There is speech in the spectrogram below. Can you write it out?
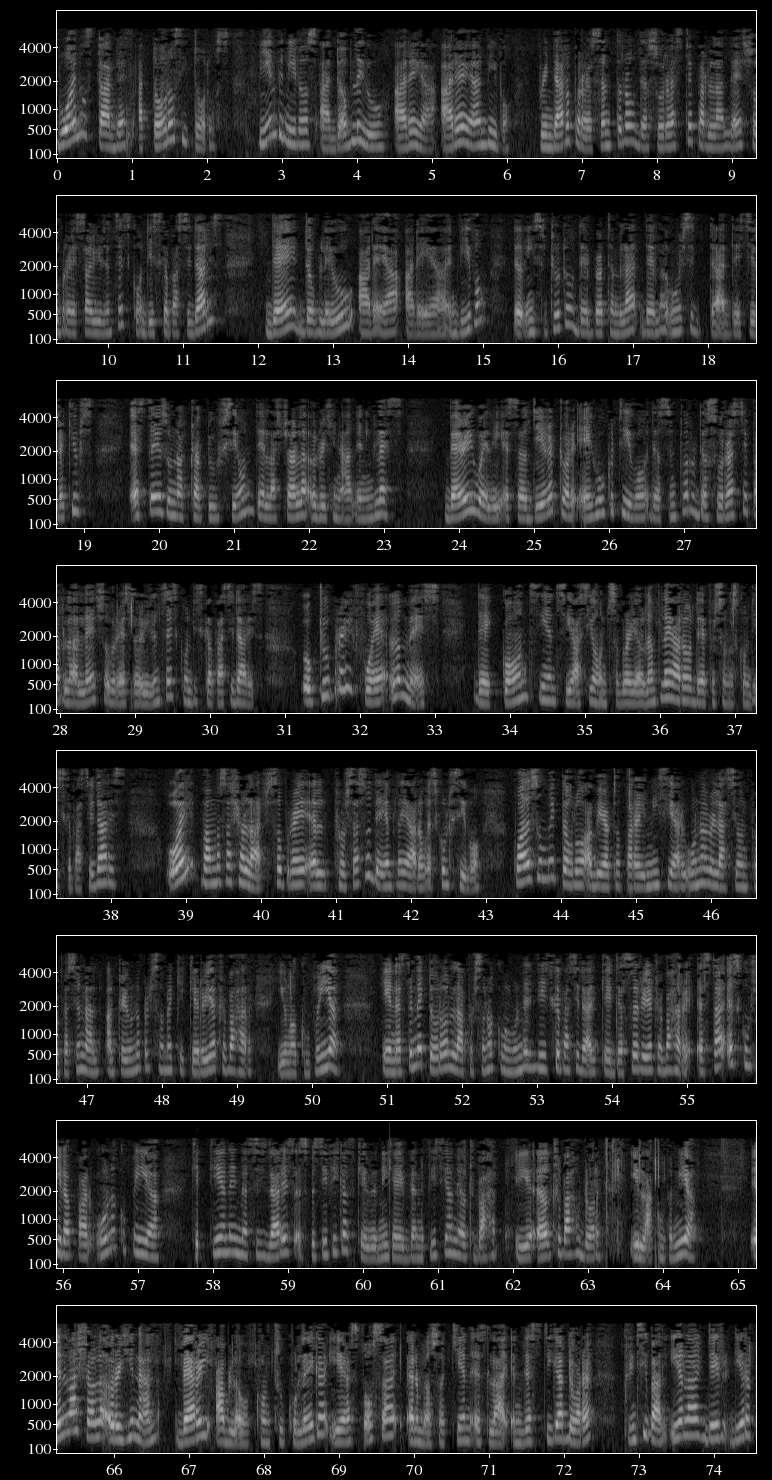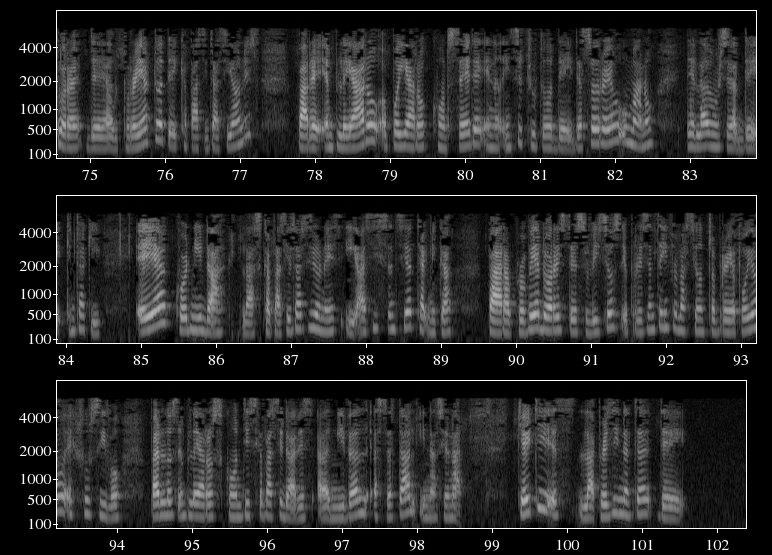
Buenas tardes a todos y todos. Bienvenidos a W Área, Área en Vivo, brindado por el Centro del Sureste para la Ley sobre Estadounidenses con Discapacidades de W Área, Área en Vivo del Instituto de Blatt de la Universidad de Syracuse. Esta es una traducción de la charla original en inglés. Barry Whaley es el director ejecutivo del Centro del Sureste para la Ley sobre Estadounidenses con Discapacidades. Octubre fue el mes de concienciación sobre el empleado de personas con discapacidades. Hoy vamos a hablar sobre el proceso de empleado exclusivo, cuál es un método abierto para iniciar una relación profesional entre una persona que quería trabajar y una compañía. En este método, la persona con una discapacidad que desea trabajar está escogida por una compañía que tiene necesidades específicas que, benefician el trabajador y la compañía. En la charla original, Barry habló con su colega y esposa Hermosa, quien es la investigadora principal y la directora del proyecto de capacitaciones para empleado apoyado con sede en el Instituto de Desarrollo Humano de la Universidad de Kentucky. Ella coordina las capacitaciones y asistencia técnica para proveedores de servicios y presenta información sobre apoyo exclusivo para los empleados con discapacidades a nivel estatal y nacional. Katie es la presidenta de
